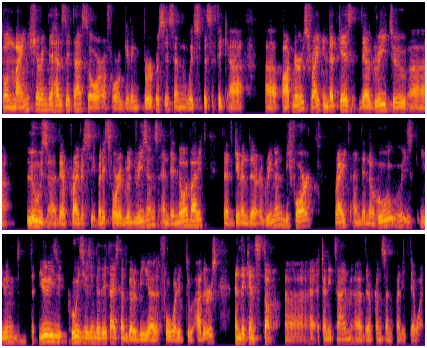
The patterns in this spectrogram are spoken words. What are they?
don't mind sharing their health data so for giving purposes and with specific uh, uh, partners right? In that case they agree to uh, lose uh, their privacy but it's for good reasons and they know about it. They've given their agreement before right? And they know who is using who is using the data. It's not going to be uh, forwarded to others and they can stop uh, at any time their consent when if they want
